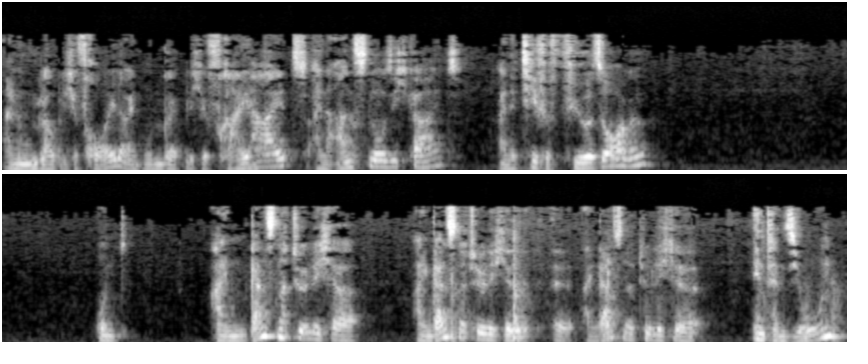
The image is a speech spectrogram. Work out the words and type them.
eine unglaubliche Freude, eine unglaubliche Freiheit, eine Angstlosigkeit, eine tiefe Fürsorge und ein ganz natürlicher, ein ganz natürliche, äh, eine ganz natürliche Intention,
